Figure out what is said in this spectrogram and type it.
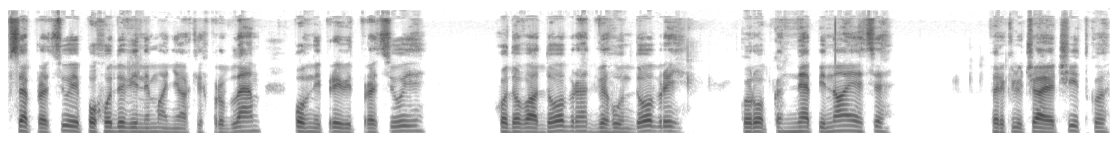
Все працює, по ходові нема ніяких проблем. Повний привід працює. Ходова добра, двигун добрий, коробка не пінається, переключає чітко.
